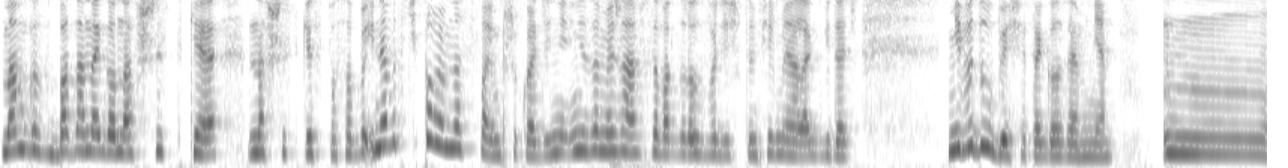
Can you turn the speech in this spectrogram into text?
mam go zbadanego na wszystkie, na wszystkie sposoby i nawet ci powiem na swoim przykładzie. Nie, nie zamierzałam się za bardzo rozwodzić w tym filmie, ale jak widać, nie wydłubię się tego ze mnie. Mm,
